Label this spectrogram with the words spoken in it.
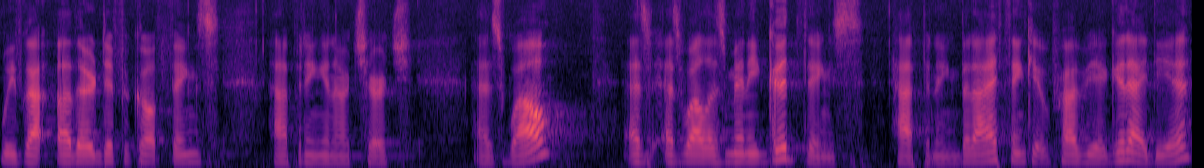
We've got other difficult things happening in our church as well as, as well as many good things happening. But I think it would probably be a good idea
